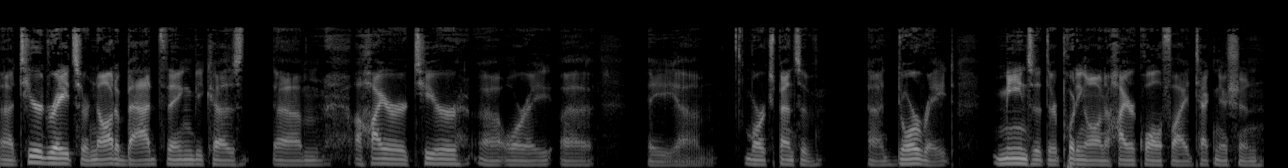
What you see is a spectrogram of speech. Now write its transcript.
Uh, tiered rates are not a bad thing because um, a higher tier uh, or a a um, more expensive door rate means that they're putting on a higher qualified technician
